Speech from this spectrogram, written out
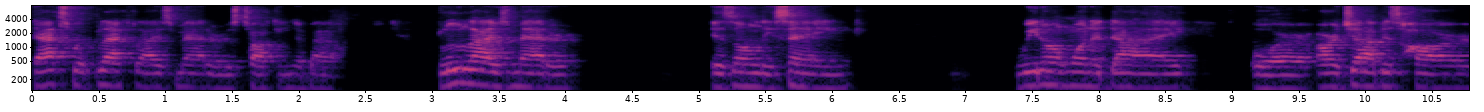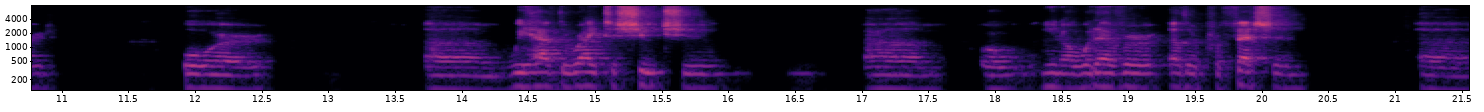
That's what Black Lives Matter is talking about. Blue Lives Matter is only saying, we don't want to die, or our job is hard, or um, we have the right to shoot you, um, or you know whatever other profession, uh,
